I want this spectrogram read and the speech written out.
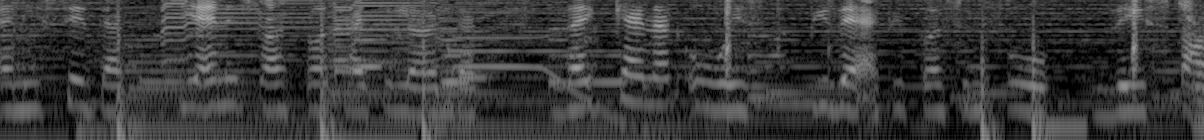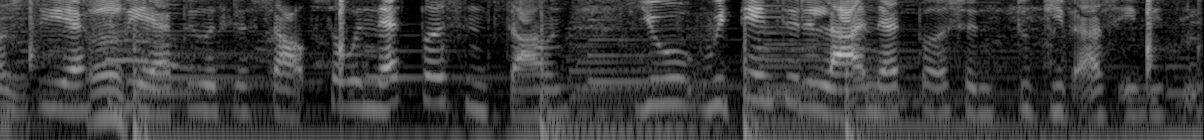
and he said that he and his wife both had to learn that they cannot always be the happy person for their spouse. True. You have Mm. to be happy with yourself. So when that person's down, you we tend to rely on that person to give us everything.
